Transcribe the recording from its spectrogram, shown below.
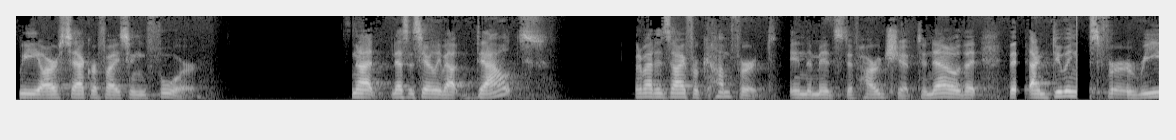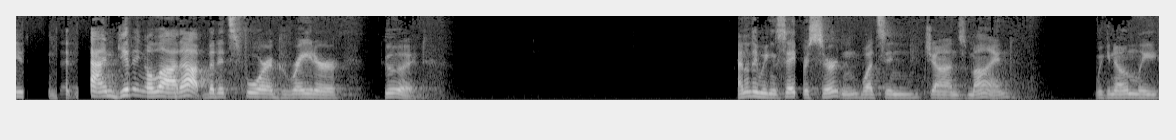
we are sacrificing for. It's not necessarily about doubt, but about a desire for comfort in the midst of hardship, to know that, that I'm doing this for a reason, that yeah, I'm giving a lot up, but it's for a greater good. I don't think we can say for certain what's in John's mind. We can only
